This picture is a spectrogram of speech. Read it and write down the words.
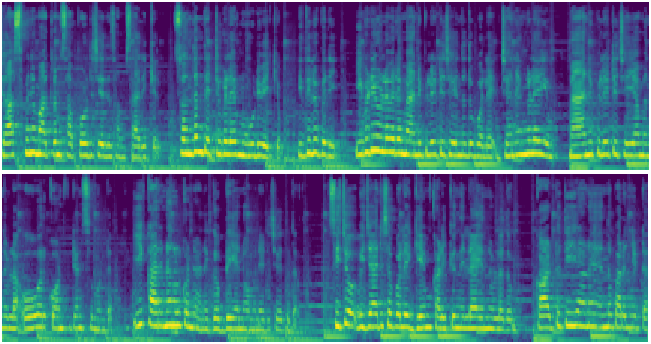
ജാസ്മിനെ മാത്രം സപ്പോർട്ട് ചെയ്ത് സംസാരിക്കൽ. സ്വന്തം തെറ്റുകളെ മൂടിവെക്കും ഇതിലുപരി ഇവിടെയുള്ളവരെ മാനിപ്പുലേറ്റ് ചെയ്യുന്നത് പോലെ ജനങ്ങളെയും മാനിപ്പുലേറ്റ് ചെയ്യാമെന്നുള്ള ഓവർ കോൺഫിഡൻസുമുണ്ട് ഈ കാരണങ്ങൾ കൊണ്ടാണ് ഗബ്രിയെ നോമിനേറ്റ് ചെയ്തത്. സിജോ വിചാരിച്ച പോലെ ഗെയിം കളിക്കുന്നില്ല എന്നുള്ളതും കാട്ടുതീയാണ് എന്ന് പറഞ്ഞിട്ട്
